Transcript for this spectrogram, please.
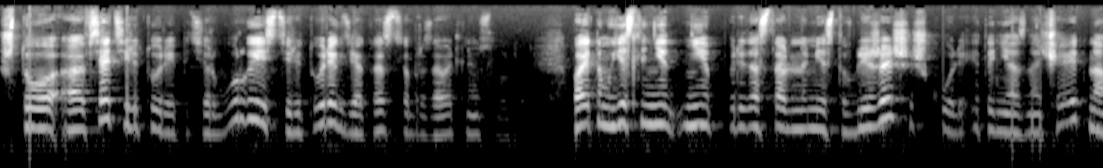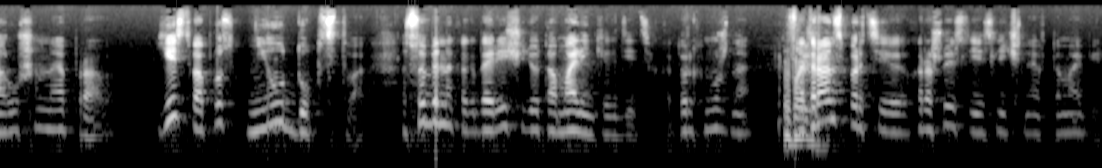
что э, вся территория Петербурга есть территория, где оказываются образовательные услуги. Поэтому, если не, не предоставлено место в ближайшей школе, это не означает нарушенное право. Есть вопрос неудобства, особенно когда речь идет о маленьких детях, которых нужно на транспорте, хорошо, если есть личный автомобиль.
